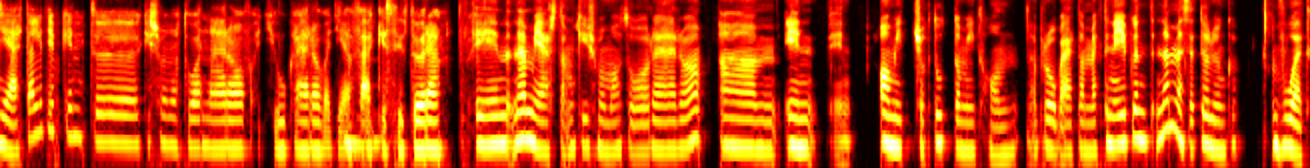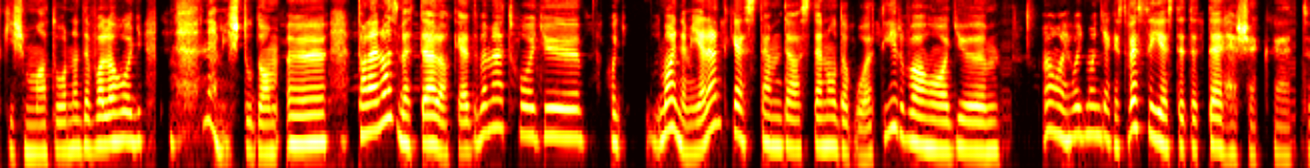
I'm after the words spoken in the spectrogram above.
Jártál egyébként kismamatornára, vagy jogára, vagy ilyen mhm. felkészítőre? Én nem jártam kismamatornára. Um, én, én amit csak tudtam itthon, próbáltam megtenni. Egyébként nem messze tőlünk volt kis matorna, de valahogy nem is tudom. Ö, talán az vette el a kedvemet, hogy, ö, hogy majdnem jelentkeztem, de aztán oda volt írva, hogy ö, Aj, hogy mondják, ezt veszélyeztetett terheseket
